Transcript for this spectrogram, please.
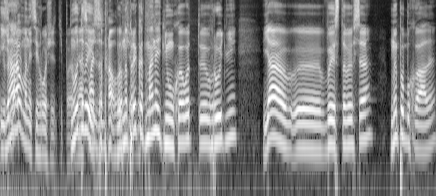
я- забрав я- в мене ці гроші, типу, Ну, не дивись, забрав от, наприклад, в мене днюха от е, в грудні, я е, виставився, ми побухали.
